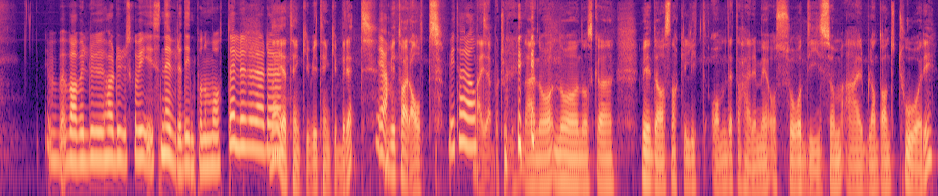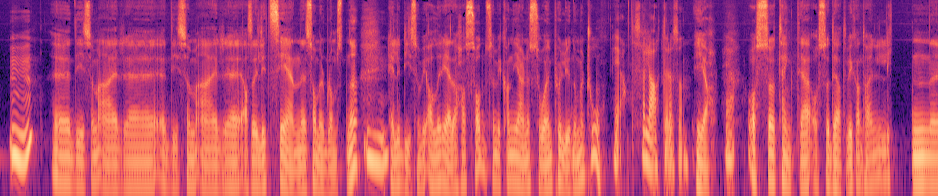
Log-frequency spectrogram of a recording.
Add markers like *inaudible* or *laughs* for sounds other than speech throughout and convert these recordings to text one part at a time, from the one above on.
hva vil du, har du, skal vi snevre det inn på noen måte, eller er det Nei, jeg tenker vi tenker bredt. Ja. Vi tar alt. Vi tar alt. Nei, jeg bare tuller. Nei, nå, nå, nå skal vi da snakke litt om dette her med å så de som er annet toårig. Mhm. Eh, De som er, eh, de som er eh, altså litt sene sommerblomstene, mm. eller de som vi allerede har sådd, som vi kan gjerne så en pulje nummer to. Ja, salater og sånn. Ja. Ja. Og så tenkte jeg også det at vi kan ta en liten,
